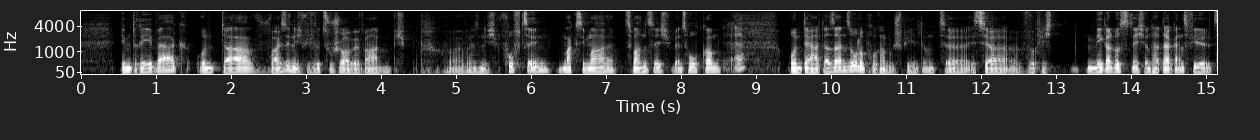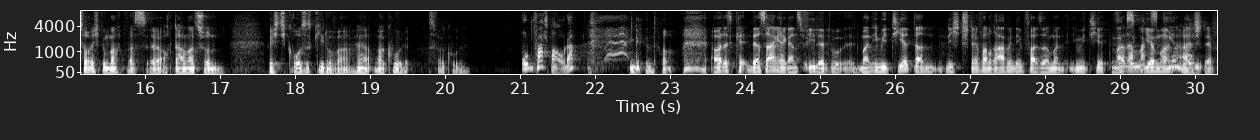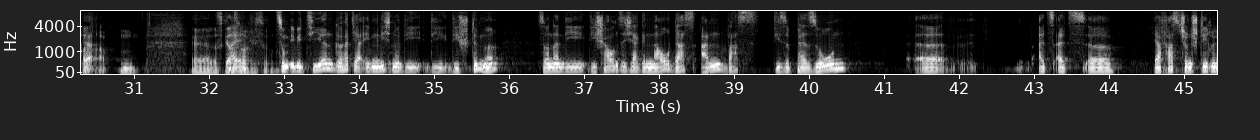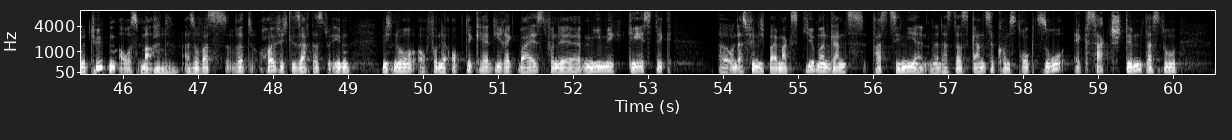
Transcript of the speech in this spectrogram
im Drehwerk und da weiß ich nicht, wie viele Zuschauer wir waren. Ich weiß nicht, 15 maximal, 20, wenn es hochkommt. Ja. Und der hat da sein Soloprogramm gespielt und äh, ist ja wirklich mega lustig und hat da ganz viel Zeug gemacht, was äh, auch damals schon richtig großes Kino war. Ja, war cool. Das war cool. Unfassbar, oder? genau. Aber das, das sagen ja ganz viele. Du, man imitiert dann nicht Stefan Raab in dem Fall, sondern man imitiert Max, Max Giermann, Giermann, als Stefan ja. Raab. Hm. Ja, ja, das ist ganz Weil häufig so. Zum Imitieren gehört ja eben nicht nur die, die, die Stimme, sondern die, die schauen sich ja genau das an, was diese Person äh, als, als äh, ja fast schon Stereotypen ausmacht. Mhm. Also was wird häufig gesagt, dass du eben nicht nur auch von der Optik her direkt weißt, von der Mimik, Gestik, äh, und das finde ich bei Max Giermann ganz faszinierend, ne, dass das ganze Konstrukt so exakt stimmt, dass du,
